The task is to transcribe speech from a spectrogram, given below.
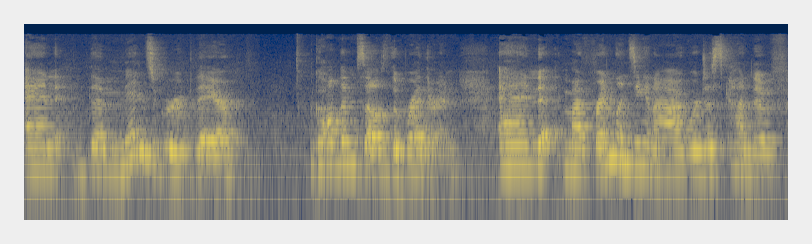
and the men's group there called themselves the Brethren. And my friend Lindsay and I were just kind of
